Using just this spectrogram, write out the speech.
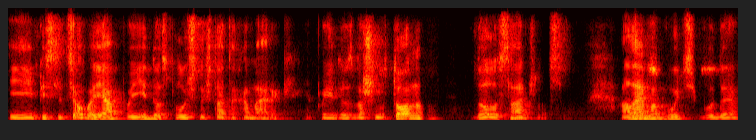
І після цього я поїду в Сполучених Штатах Америки. Я поїду з Вашингтону до Лос-Анджелесу. Але, мабуть, буде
